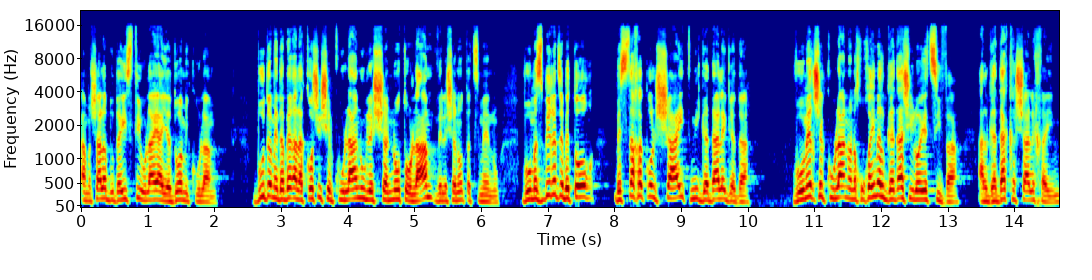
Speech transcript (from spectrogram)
המשל הבודהיסטי אולי הידוע מכולם. בודה מדבר על הקושי של כולנו לשנות עולם ולשנות עצמנו. והוא מסביר את זה בתור, בסך הכל שייט מגדה לגדה. והוא אומר שכולנו, אנחנו חיים על גדה שהיא לא יציבה, על גדה קשה לחיים,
